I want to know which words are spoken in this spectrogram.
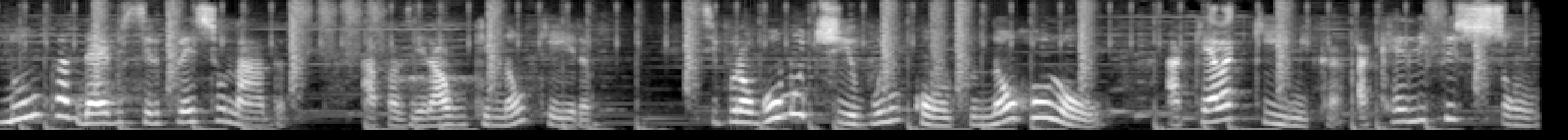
Nunca deve ser pressionada a fazer algo que não queira. Se por algum motivo o encontro não rolou, aquela química, aquele frisson,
